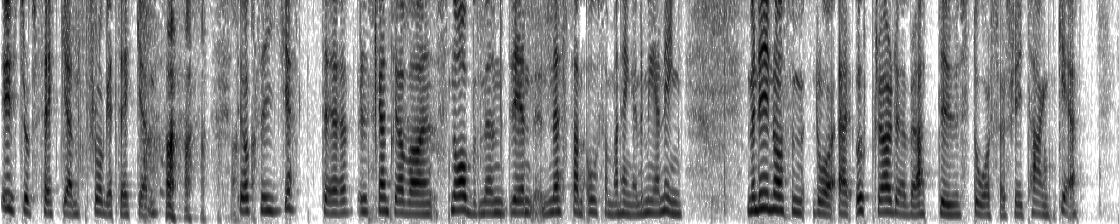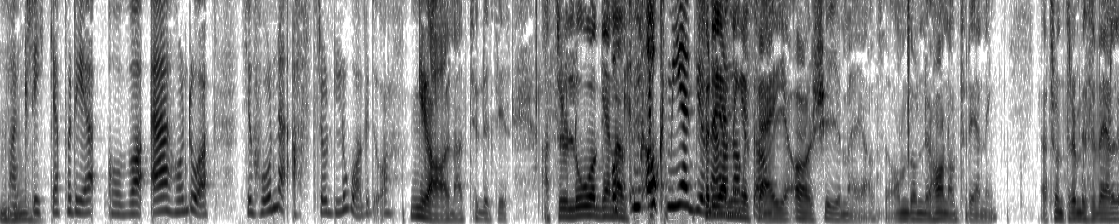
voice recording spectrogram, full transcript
Utropstecken, frågetecken. Det är också jätte, nu ska inte jag vara en snobb, men det är en nästan osammanhängande mening. Men det är någon som då är upprörd över att du står för fri tanke. Man klickar på det, och vad är hon då? Jo, hon är astrolog då. Ja, naturligtvis. Astrologernas Och- och förening i. Sverige avskyr mig, alltså, om de nu har någon förening. Jag tror inte de är så väl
